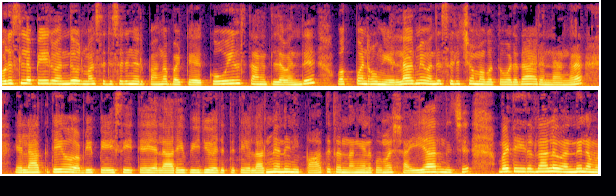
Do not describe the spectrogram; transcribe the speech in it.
ஒரு சில பேர் வந்து ஒரு மாதிரி சிறு சிறுன்னு இருப்பாங்க பட்டு கோயில் ஸ்தானத்தில் வந்து ஒர்க் பண்ணுறவங்க எல்லாருமே வந்து சிரிச்ச முகத்தோடு தான் இருந்தாங்க. எல்லாத்துட்டையும் அப்படியே பேசிட்டு எல்லாரையும் வீடியோ எடுத்துகிட்டு எல்லாருமே வந்து நீ பார்த்துட்டு இருந்தாங்க. எனக்கு ஒரு மாதிரி ஷையாக இருந்துச்சு. பட் இருந்தாலும் வந்து நம்ம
